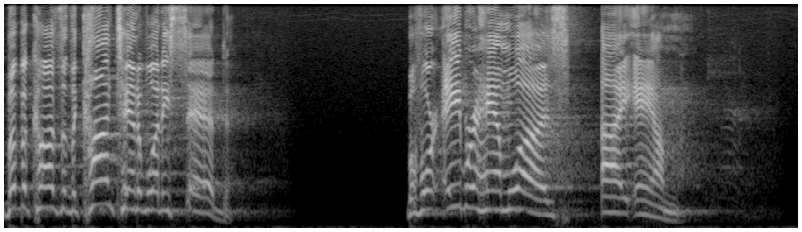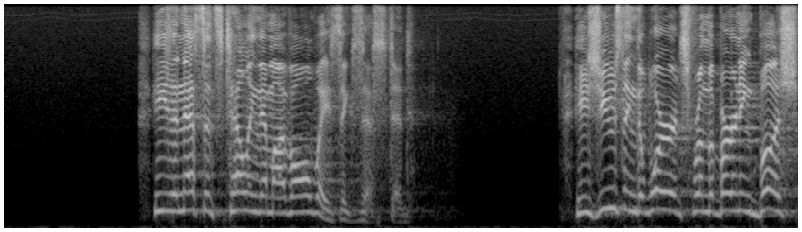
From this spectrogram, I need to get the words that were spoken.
but because of the content of what he said. Before Abraham was, I am. He's in essence telling them, I've always existed. He's using the words from the burning bush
